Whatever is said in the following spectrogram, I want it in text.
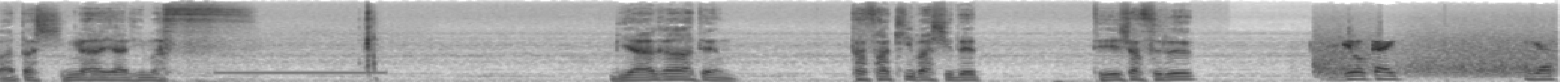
私がやりますビアガーデン田崎橋で停車する。了解やっ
